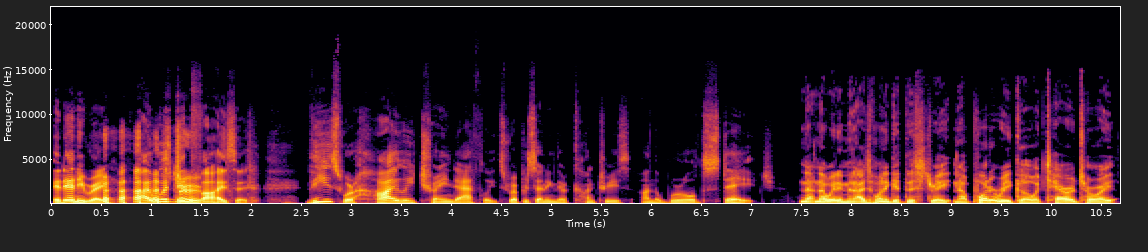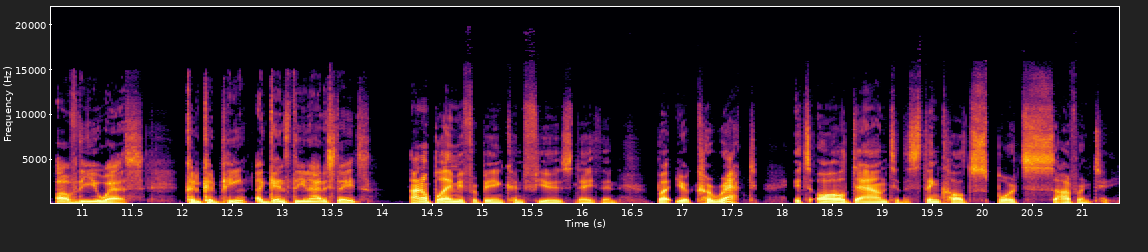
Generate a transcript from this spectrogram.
At any rate, I would advise it. These were highly trained athletes representing their countries on the world stage. Now, now, wait a minute. I just want to get this straight. Now, Puerto Rico, a territory of the U.S., could compete against the United States? I don't blame you for being confused, Nathan, but you're correct. It's all down to this thing called sports sovereignty.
